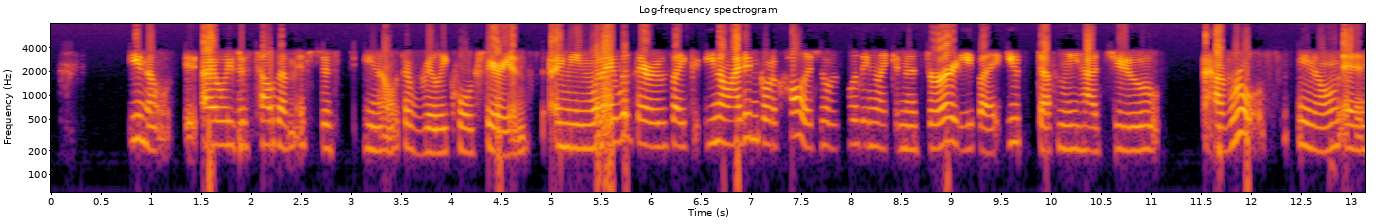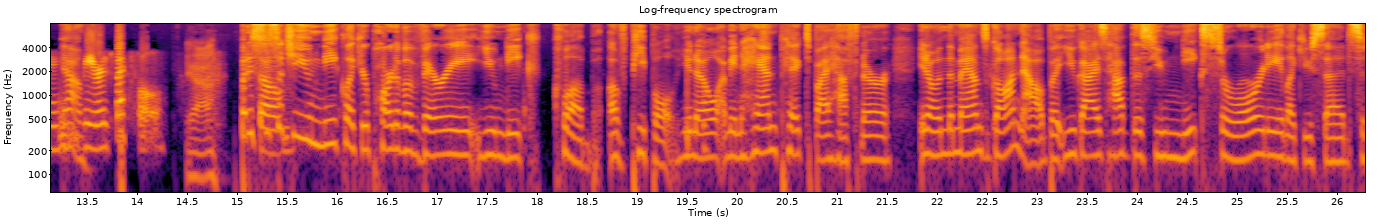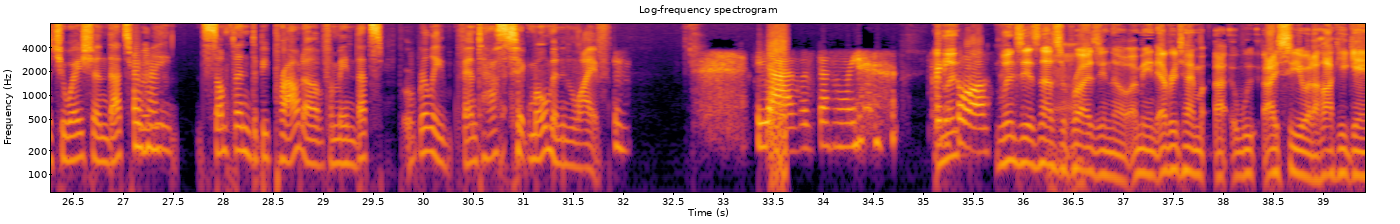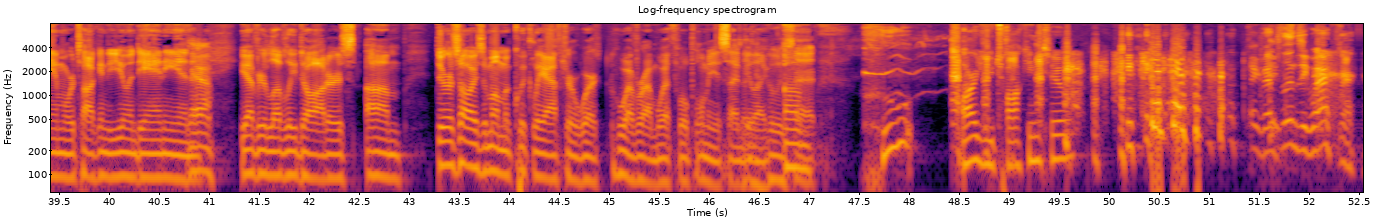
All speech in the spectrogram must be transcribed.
you know, I always just tell them it's just, you know, it's a really cool experience. I mean, when I lived there, it was like, you know, I didn't go to college. So I was living like in a sorority, but you definitely had to have rules, you know, and Yeah. be respectful. Yeah. But it's just such a unique, like you're part of a very unique club of people, you know? I mean, handpicked by Hefner, you know, and the man's gone now, but you guys have this unique sorority, like you said, situation. That's Mm-hmm. really something to be proud of. I mean, that's a really fantastic moment in life. Yeah, it was definitely pretty Lin- cool. Lindsay, it's not surprising though. I mean, every time I, we, I see you at a hockey game, we're talking to you and Danny, and Yeah. you have your lovely daughters. Um, there is always a moment quickly after where whoever I'm with will pull me aside and be like, Who's um, that? Who are you talking to? like that's Lindsay Wagner.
